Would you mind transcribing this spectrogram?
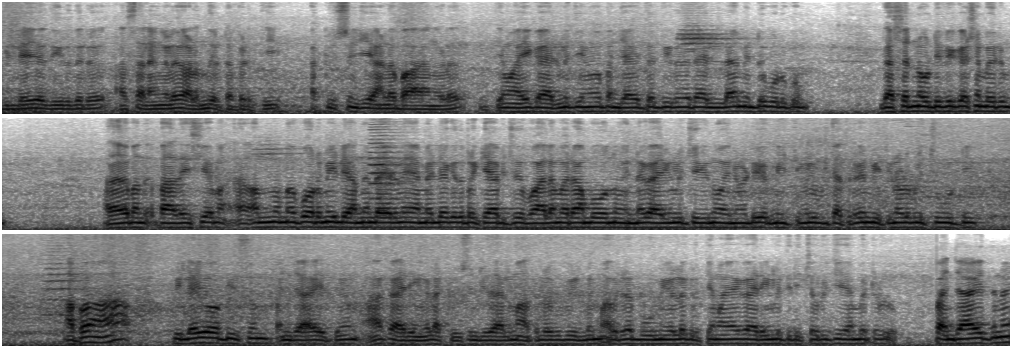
വില്ലേജ് അധികൃതർ ആ സ്ഥലങ്ങൾ അളന്ന് തിട്ടപ്പെടുത്തി അക്വിഷൻ ചെയ്യാനുള്ള ഭാഗങ്ങൾ കൃത്യമായി കാര്യങ്ങൾ ചെയ്യുമ്പോൾ പഞ്ചായത്ത് അധികൃതർ എല്ലാം ഇട്ട് കൊടുക്കും. ഗസറ്റ് നോട്ടിഫിക്കേഷൻ വരും. അതായത് പ്രാദേശിക അന്ന് നമുക്ക് ഓർമ്മയില്ല. അന്നുണ്ടായിരുന്ന എം എൽ എ ഇത് പ്രഖ്യാപിച്ചത് പാലം വരാൻ പോകുന്നു ഇന്ന കാര്യങ്ങൾ ചെയ്യുന്നു അതിനുവേണ്ടി മീറ്റിംഗിൽ വിളിച്ച് അത്രയും മീറ്റിങ്ങിനോട് വിളിച്ചു കൂട്ടി അപ്പോൾ ആ വില്ലേജ് ഓഫീസും പഞ്ചായത്തിനും ആ കാര്യങ്ങൾ അക്വിഷൻ ചെയ്താൽ മാത്രമേ ഒരു വീണ്ടും അവരുടെ ഭൂമികളുടെ കൃത്യമായ കാര്യങ്ങൾ തിരിച്ചറിവ് ചെയ്യാൻ പറ്റുള്ളൂ. പഞ്ചായത്തിന്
